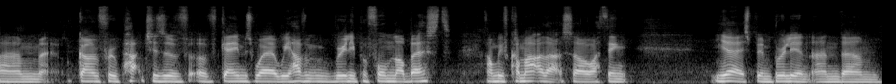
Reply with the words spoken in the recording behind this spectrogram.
um, going through patches of, of games where we haven't really performed our best, and we've come out of that. So I think, yeah, it's been brilliant, and um,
